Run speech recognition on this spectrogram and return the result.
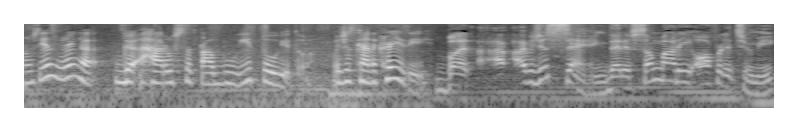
manusia sebenarnya nggak nggak harus setabu itu gitu. Which is kind of crazy. But I, I was just saying that if somebody offered it to me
